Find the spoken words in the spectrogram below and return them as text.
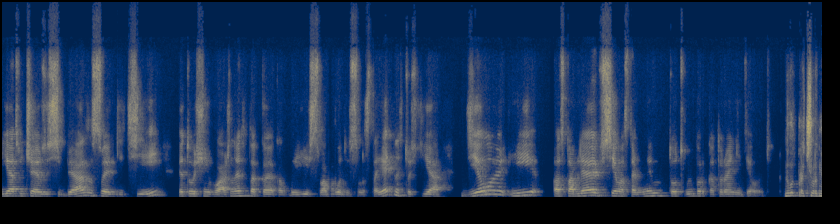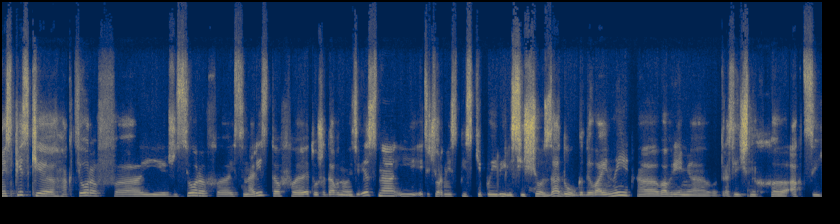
Я отвечаю за себя, за своих детей. Это очень важно. Это такая как бы есть свобода и самостоятельность. То есть я делаю и оставляю всем остальным тот выбор, который они делают. Ну вот про черные списки актеров э, и режиссеров, э, и сценаристов, э, это уже давно известно, и эти черные списки появились еще задолго до войны, во время вот различных акций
